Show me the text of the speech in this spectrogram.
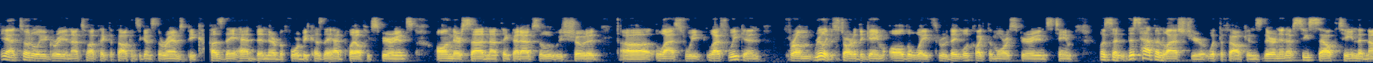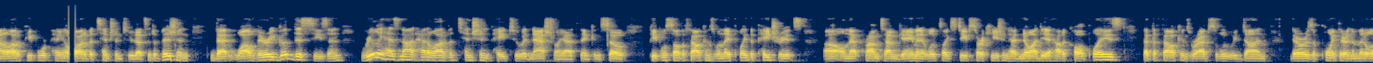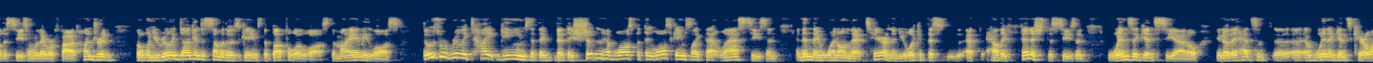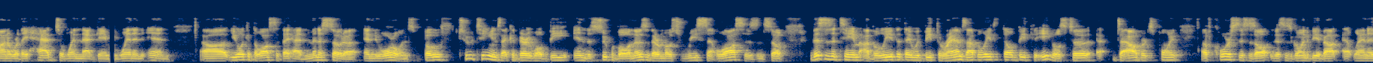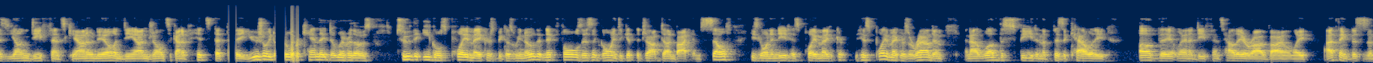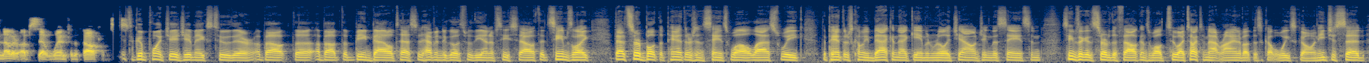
Yeah, I totally agree. And that's why I picked the Falcons against the Rams because they had been there before, because they had playoff experience on their side. And I think that absolutely showed it uh, last week, last weekend from really the start of the game all the way through. They look like the more experienced team. Listen, this happened last year with the Falcons. They're an NFC South team that not a lot of people were paying a lot of attention to. That's a division that, while very good this season, really has not had a lot of attention paid to it nationally, I think. And so people saw the Falcons when they played the Patriots. Uh, on that primetime game, and it looked like Steve Sarkisian had no idea how to call plays, that the Falcons were absolutely done. There was a point there in the middle of the season where they were 500. But when you really dug into some of those games, the Buffalo loss, the Miami loss, those were really tight games that they that they shouldn't have lost, but they lost games like that last season, and then they went on that tear. And then you look at this at how they finished the season: wins against Seattle. You know, they had some uh, a win against Carolina where they had to win that game, win and in. Uh, you look at the loss that they had, Minnesota and New Orleans, both two teams that could very well be in the Super Bowl, and those are their most recent losses. And so, this is a team I believe that they would beat the Rams. I believe that they'll beat the Eagles. To to Albert's point, of course, this is all. This is going to be about Atlanta's young defense, Keanu Neal and Deion Jones, the kind of hits that they usually deliver. Can they deliver those to the Eagles playmakers? Because we know that Nick Foles isn't going to get the job done by himself. He's going to need his playmaker, his playmakers around him. And I love the speed and the physicality of the Atlanta defense, how they arrive violently. I think this is another upset win for the Falcons. It's a good point JJ makes too there about the about the being battle tested, having to go through the NFC South. It seems like that served both the Panthers and Saints well last week. The Panthers coming back in that game and really challenging the Saints, and seems like it served the Falcons well too. I talked to Matt Ryan about this a couple weeks ago, and he just said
